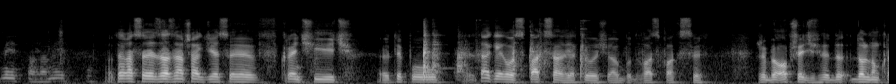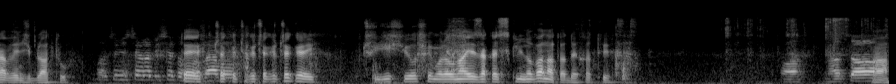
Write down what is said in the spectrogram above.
z miejsca na miejsce. No teraz sobie zaznacza, gdzie sobie wkręcić e, typu e, takiego spaksa jakiegoś albo dwa spaksy, żeby oprzeć do, dolną krawędź blatu. Oczywiście robi się to Ty, czekaj, czekaj, czekaj, czekaj. 38, ale ona jest jakaś sklinowana ta decha, ty. O, no to Pa,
